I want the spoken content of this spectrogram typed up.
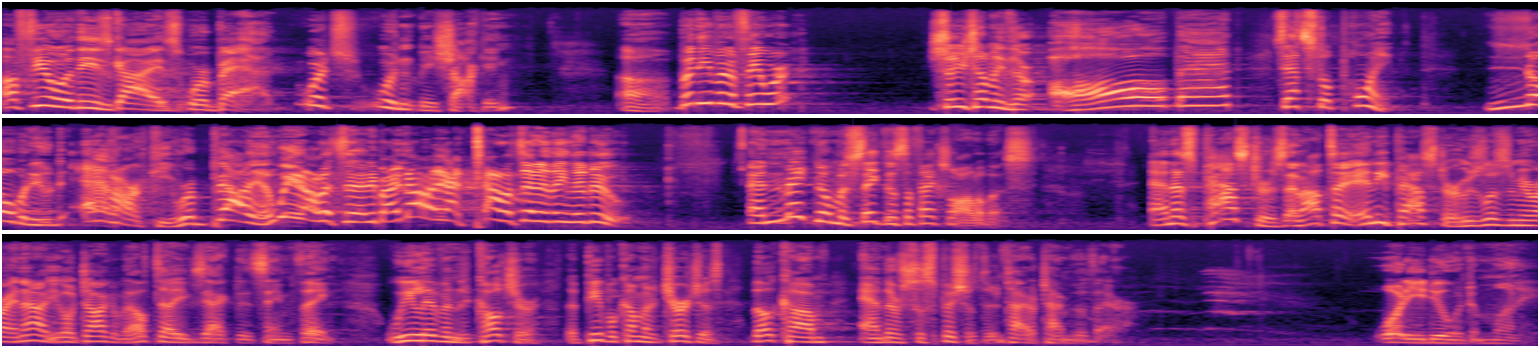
a few of these guys were bad, which wouldn't be shocking, uh, but even if they were, so you tell me they're all bad? See, that's the point. Nobody, anarchy, rebellion, we don't listen to anybody. Nobody got to tell us anything to do. And make no mistake, this affects all of us. And as pastors, and I'll tell you, any pastor who's listening to me right now, you go talk to them, they'll tell you exactly the same thing. We live in a culture that people come into churches, they'll come and they're suspicious the entire time they're there. What are you doing with the money?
